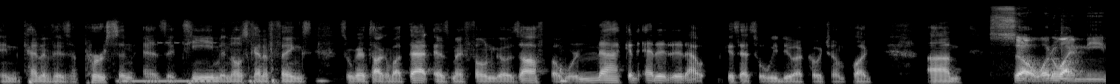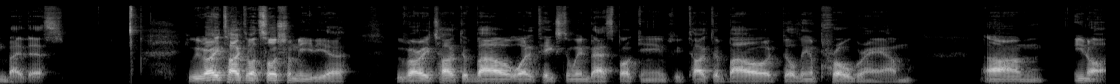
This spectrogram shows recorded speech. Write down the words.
and kind of as a person, as a team, and those kind of things. So we're going to talk about that as my phone goes off, but we're not going to edit it out because that's what we do at Coach Unplugged. Um, so, what do I mean by this? We've already talked about social media. We've already talked about what it takes to win basketball games. We've talked about building a program. Um, you know,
